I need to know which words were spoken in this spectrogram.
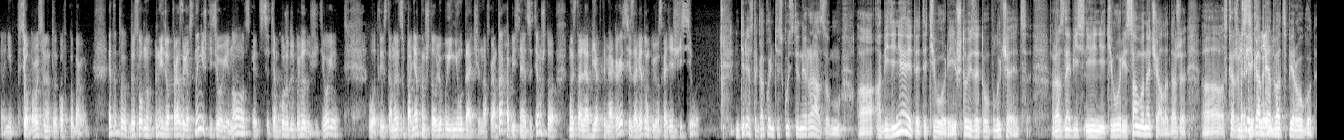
Они все бросили на к обороне. Это, безусловно, идет в разрез с нынешней теорией, но, сказать, тем хуже для предыдущей теории. Вот, и становится понятным, что любые неудачи на фронтах объясняются тем, что мы стали объектами агрессии заведомо превосходящей силы. Интересно, какой-нибудь искусственный разум а, объединяет эти теории, и что из этого получается? Разные объяснения, теории с самого начала, даже, а, скажем, с декабря 2021 года.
